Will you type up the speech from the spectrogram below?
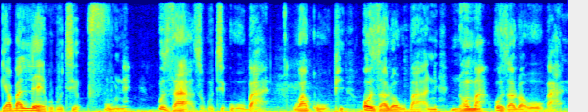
kuyabaleka ukuthi ufune uzazi ukuthi ubani wakuphi ozalwa ubani noma ozalwa ubani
